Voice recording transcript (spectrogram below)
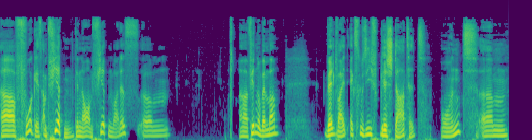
äh, vorgestern, am 4., genau, am 4. war das, ähm, äh, 4. November, weltweit exklusiv gestartet. Und ähm,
